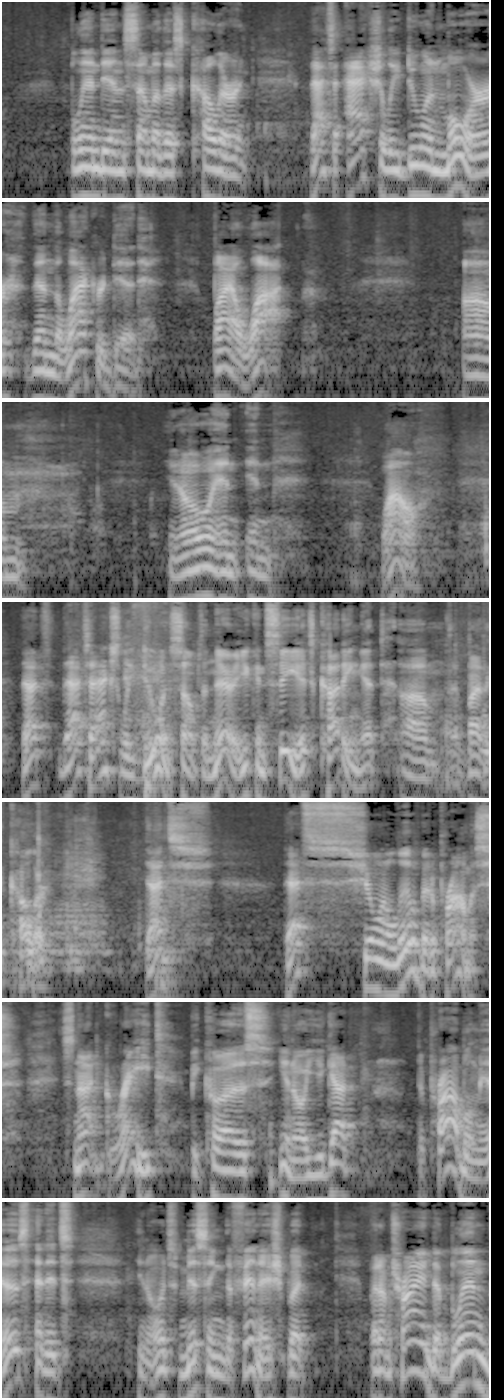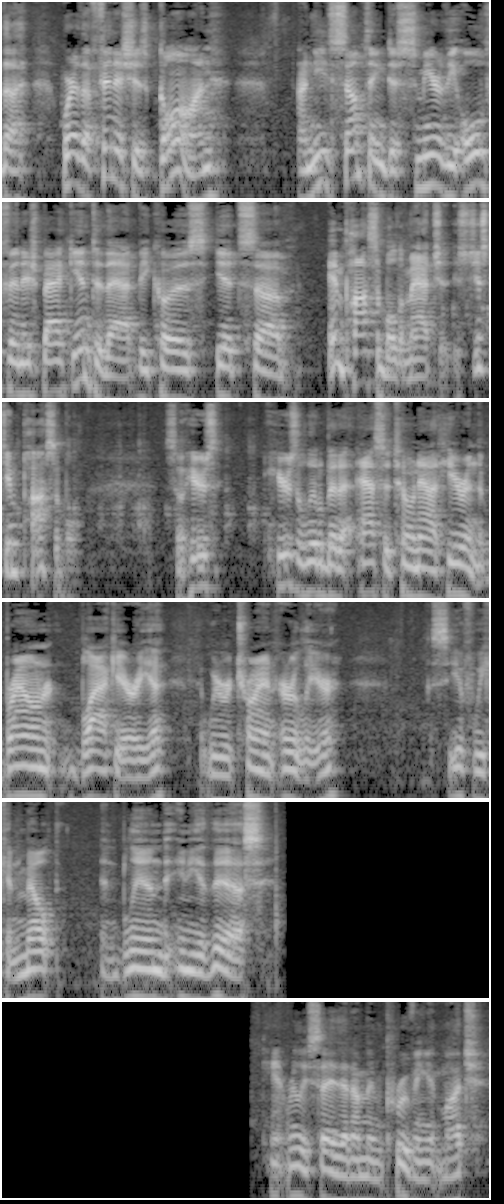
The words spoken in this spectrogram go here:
blend in some of this color. That's actually doing more than the lacquer did by a lot. Um, you know, and, and wow, that's, that's actually doing something there. You can see it's cutting it um, by the color that's that's showing a little bit of promise. It's not great because you know you got the problem is that it's you know it's missing the finish, but but I'm trying to blend the where the finish is gone. I need something to smear the old finish back into that because it's uh, impossible to match it. It's just impossible. So here's here's a little bit of acetone out here in the brown black area that we were trying earlier. See if we can melt and blend any of this. Can't really say that I'm improving it much.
